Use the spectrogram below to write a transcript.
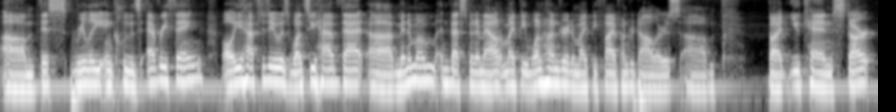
Um, this really includes everything. All you have to do is once you have that uh, minimum investment amount, it might be 100, it might be $500, um, but you can start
